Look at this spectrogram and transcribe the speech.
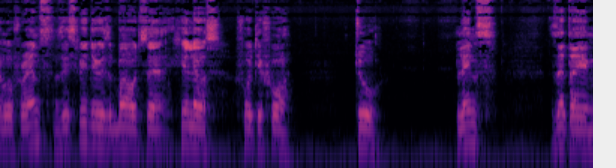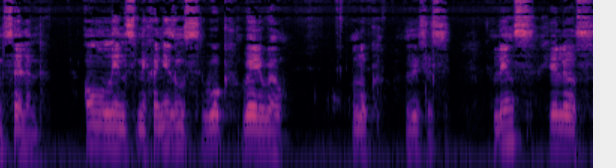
Hello friends, this video is about the Helios 44 2 lens that I am selling. All lens mechanisms work very well. Look, this is lens Helios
